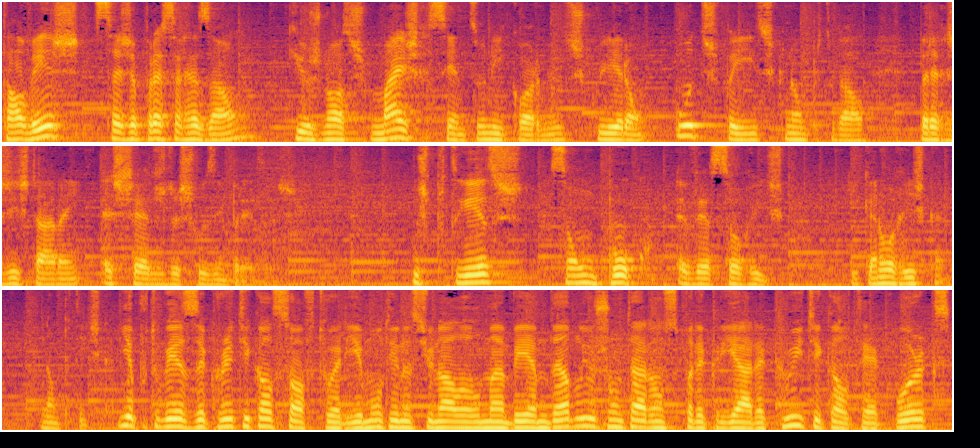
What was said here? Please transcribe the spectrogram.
Talvez seja por essa razão que os nossos mais recentes unicórnios escolheram outros países que não Portugal para registarem as sedes das suas empresas. Os portugueses são um pouco avessos ao risco e quem não arrisca não petisca. E a portuguesa Critical Software e a multinacional alemã BMW juntaram-se para criar a Critical Tech Works,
